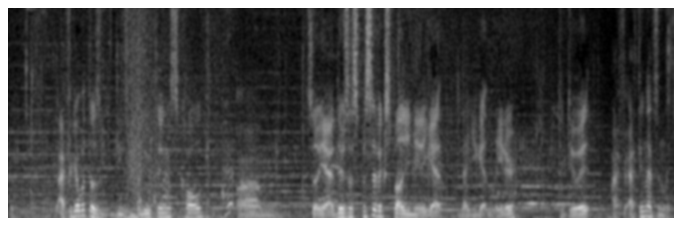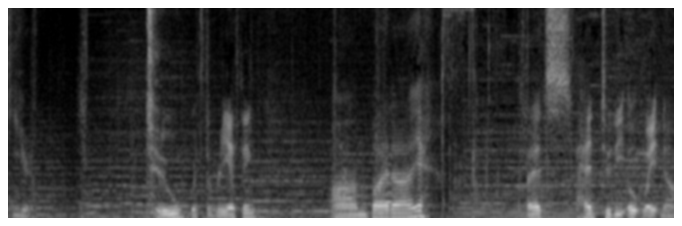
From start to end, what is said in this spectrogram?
move. I forget what those these blue things called. Um, so yeah, there's a specific spell you need to get that you get later to do it. I, I think that's in like year two or three, I think. Um, but uh, yeah. Let's head to the. Oh wait, no.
